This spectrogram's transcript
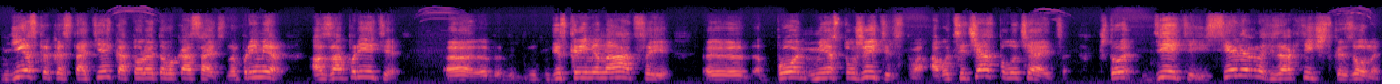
несколько статей, которые этого касаются. Например, о запрете э, дискриминации э, по месту жительства. А вот сейчас получается, что дети из северных, из арктической зоны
